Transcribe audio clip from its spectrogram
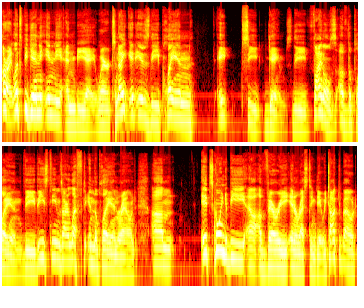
All right, let's begin in the NBA, where tonight it is the play-in eight seed games, the finals of the play-in. The these teams are left in the play-in round. Um, it's going to be a, a, very interesting day. We talked about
